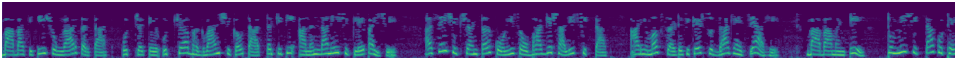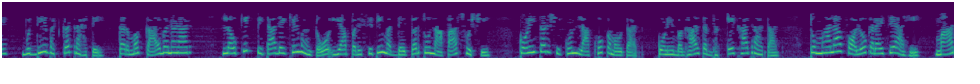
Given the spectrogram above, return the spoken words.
बाबा किती शृंगार करतात. उच्च ते उच्च भगवान शिकवतात तर किती आनंदाने शिकले पाहिजे. असे शिक्षण तर कोणी सौभाग्यशालीच शिकतात आणि मग सर्टिफिकेट सुद्धा घ्यायचे आहे. बाबा म्हणतील तुम्ही शिकता कुठे? बुद्धी भटकत राहते. तर मग काय बनणार? लौकिक पिता देखील म्हणतो या परिस्थितीमध्ये तर तू नापास होशी. कोणी तर शिकून लाखो कमवतात. कोणी बघाल तर धक्के खात राहतात. तुम्हाला फॉलो करायचे आहे. मात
